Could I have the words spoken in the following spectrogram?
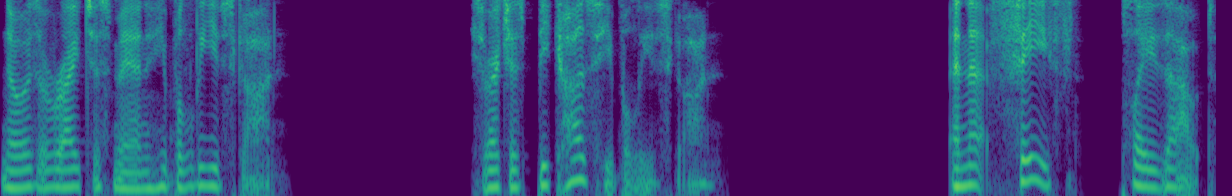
Noah is a righteous man and he believes God. He's righteous because he believes God. And that faith plays out.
